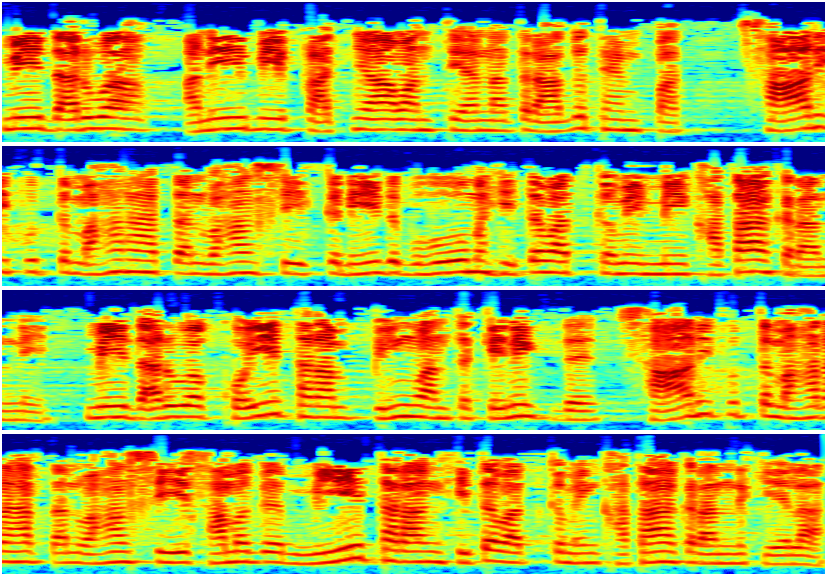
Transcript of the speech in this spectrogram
මේ දරුවා අනේ මේ ප්‍රඥාවන්තයන් අතර අගතැම්පත් සාරිපුත්ත මහරහතන් වහන්සේ එක්ක නේද බොහෝම හිතවත්කමින් මේ කතා කරන්නේ. මේ දරුවා කොයිතරම් පින්වන්ත කෙනෙක්ද? සාරිපුත්ත මහරහතන් වහන්සේ සමග මේ තරම් හිතවත්කමින් කතා කරන්න කියලා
